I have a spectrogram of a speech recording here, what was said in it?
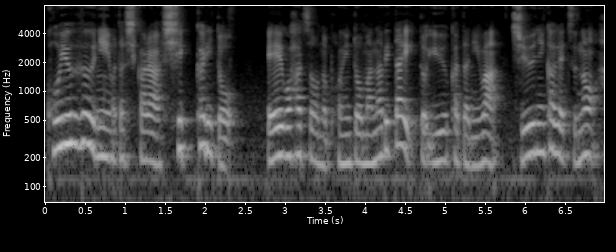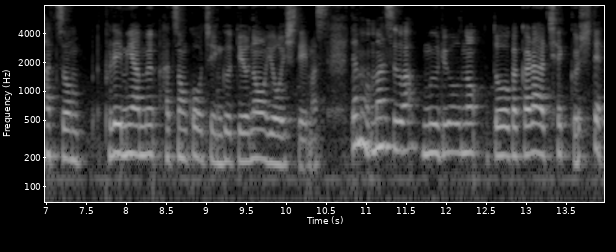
こういうふうに私からしっかりと英語発音のポイントを学びたいという方には12ヶ月の発音プレミアム発音コーチングっていうのを用意しています。でも、まずは無料の動画からチェックして、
